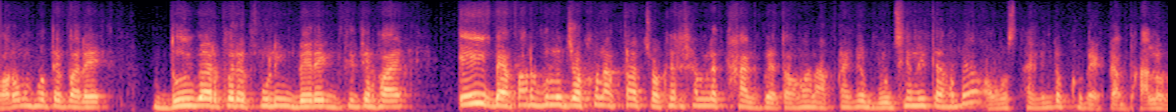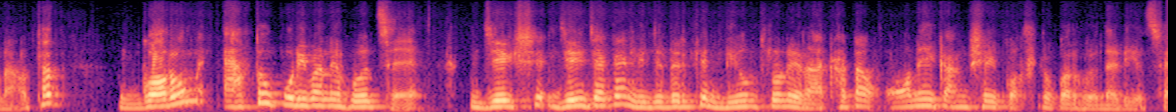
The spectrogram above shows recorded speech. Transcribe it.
গরম হতে পারে, দুইবার করে কুলিং ব্রেক দিতে হয়, এই ব্যাপারগুলো যখন আপনার চোখের সামনে থাকবে, তখন আপনাকে বুঝে নিতে হবে, অবস্থা কিন্তু খুব একটা ভালো না। অর্থাৎ গরম এত পরিমাণে হয়েছে যে যেই জায়গায় নিজেদেরকে নিয়ন্ত্রণে রাখাটা অনেকাংশেই কষ্টকর হয়ে দাঁড়িয়েছে।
